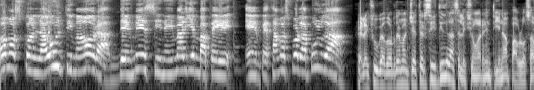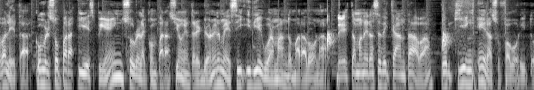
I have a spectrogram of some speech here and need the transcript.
Vamos con la última hora de Messi, Neymar y Mbappé. Empezamos por la pulga. El exjugador de Manchester City de la selección argentina Pablo Zabaleta conversó para ESPN sobre la comparación entre Lionel Messi y Diego Armando Maradona. De esta manera se decantaba por quién era su favorito.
